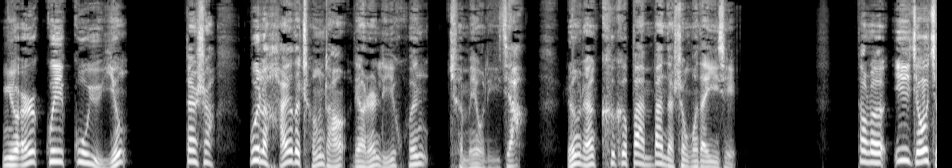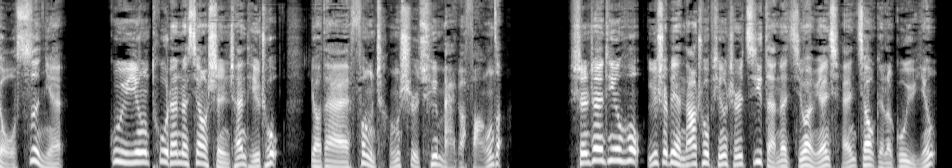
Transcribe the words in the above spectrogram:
女儿归顾玉英。但是啊，为了孩子成长，两人离婚却没有离家，仍然磕磕绊绊的生活在一起。到了一九九四年，顾玉英突然的向沈山提出要在凤城市区买个房子。沈山听后，于是便拿出平时积攒的几万元钱，交给了顾玉英。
